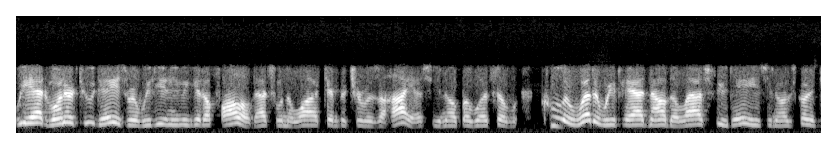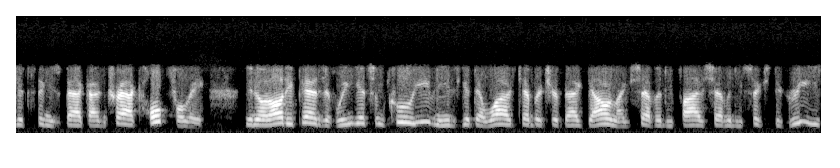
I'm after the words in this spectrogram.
We had one or two days where we didn't even get a follow. That's when the water temperature was the highest, you know. But with the cooler weather we've had now the last few days, you know, it's going to get things back on track, hopefully you know, it all depends. If we can get some cool evenings, get that water temperature back down like 75, 76 degrees,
